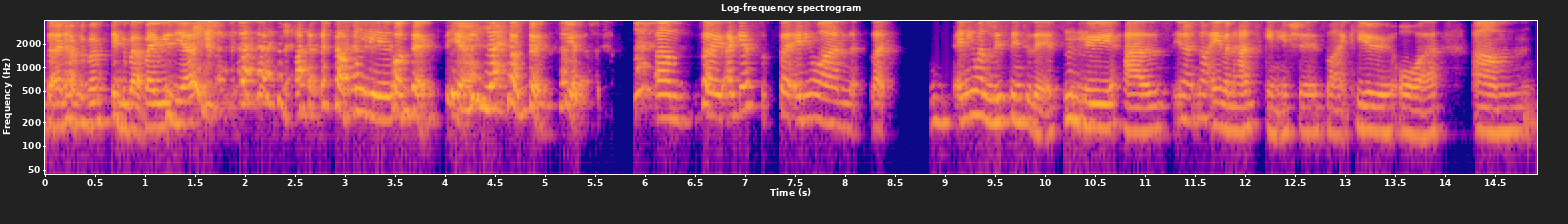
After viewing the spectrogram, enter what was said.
don't have to think about babies yet a Couple of years. context yeah Yeah. context yeah um so I guess for anyone like anyone listening to this Mhm. who has you know not even had skin issues like you or um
